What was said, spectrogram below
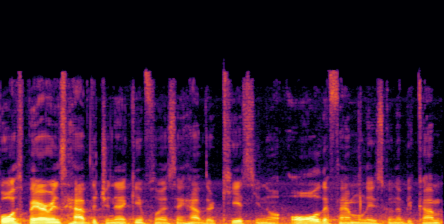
both parents have the genetic influence and have their kids, you know, all the family is going to become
